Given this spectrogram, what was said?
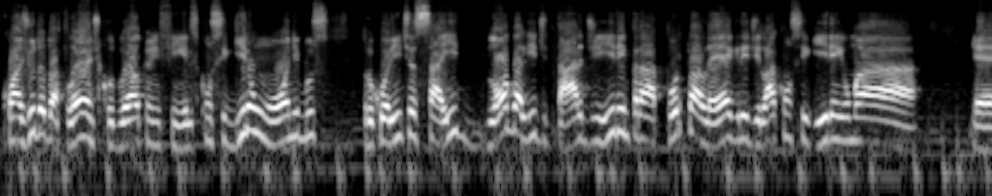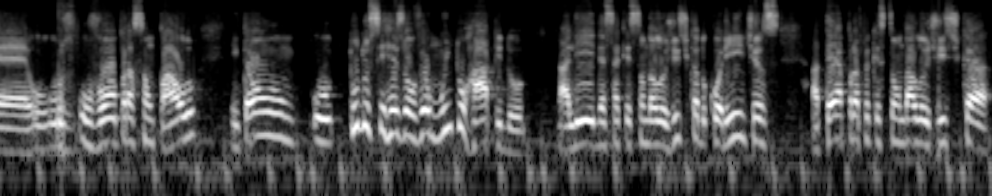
Com a ajuda do Atlântico, do Elton, enfim, eles conseguiram um ônibus para o Corinthians sair logo ali de tarde, irem para Porto Alegre, de lá conseguirem uma é, o, o, voo para São Paulo. Então, o, tudo se resolveu muito rápido ali nessa questão da logística do Corinthians, até a própria questão da logística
